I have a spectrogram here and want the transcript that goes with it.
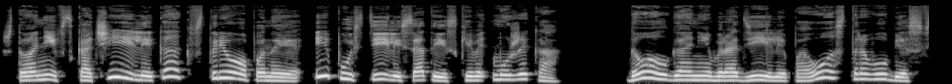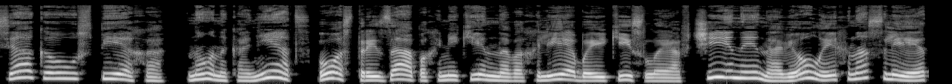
что они вскочили, как встрепанные, и пустились отыскивать мужика. Долго они бродили по острову без всякого успеха, но, наконец, острый запах мекинного хлеба и кислой овчины навел их на след.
